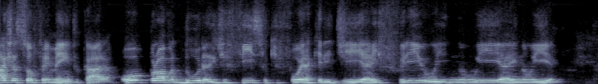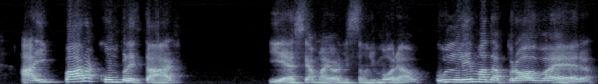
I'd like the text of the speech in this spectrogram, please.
haja sofrimento, cara. Ou prova dura e difícil que foi aquele dia, e frio, e não ia, e não ia. Aí, para completar, e essa é a maior lição de moral, o lema da prova era:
